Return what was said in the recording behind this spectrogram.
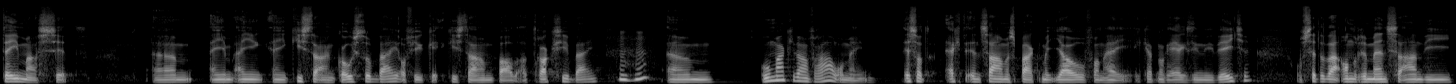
thema's zit ehm, en, je, en, je, en je kiest daar een coaster bij of je ki- kiest daar een bepaalde attractie bij, Mhm. hoe maak je daar een verhaal omheen? Is dat echt in samenspraak met jou van hey, ik heb nog ergens een ideetje? Of zitten daar andere mensen aan die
